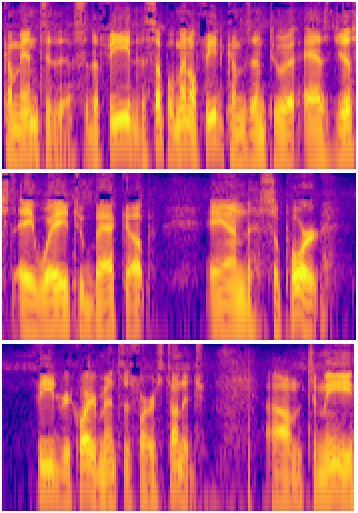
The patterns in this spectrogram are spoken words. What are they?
come into this? The feed, the supplemental feed comes into it as just a way to back up and support feed requirements as far as tonnage. Um, to me,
